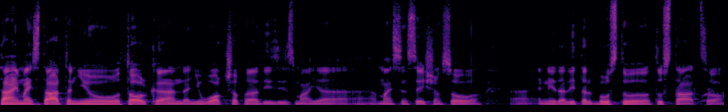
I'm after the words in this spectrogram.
time I start a new talk and a new workshop, this is my, my sensation. So I need a little boost to, to start. So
